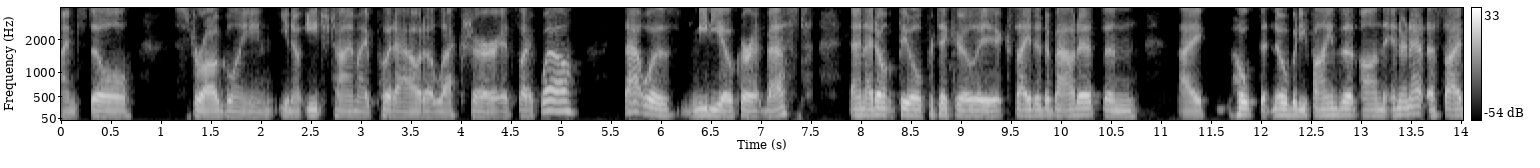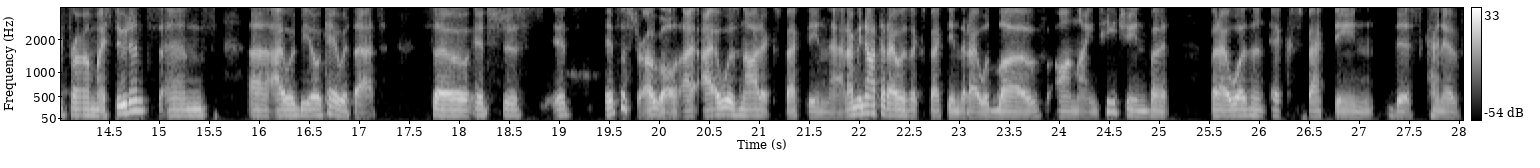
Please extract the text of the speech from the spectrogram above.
I'm still struggling. You know, each time I put out a lecture, it's like, well that was mediocre at best and i don't feel particularly excited about it and i hope that nobody finds it on the internet aside from my students and uh, i would be okay with that so it's just it's it's a struggle I, I was not expecting that i mean not that i was expecting that i would love online teaching but but i wasn't expecting this kind of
